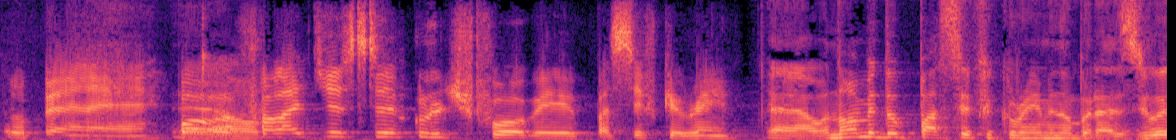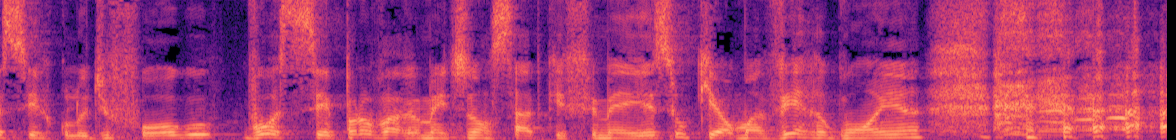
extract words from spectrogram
Super, né? Pô, é, falar de Círculo de Fogo aí, Pacific Rim. É, o nome do Pacific Rim no Brasil é Círculo de Fogo. Você provavelmente não sabe que filme é esse, o que é uma vergonha.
